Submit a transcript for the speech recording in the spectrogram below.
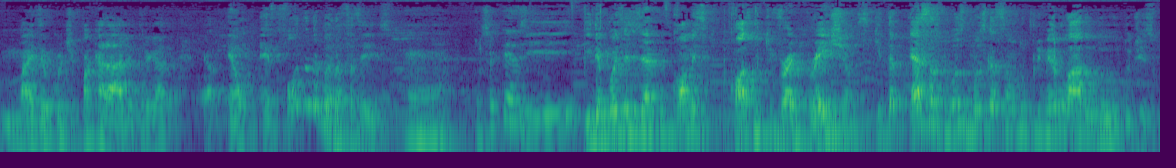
mas eu curti pra caralho, tá ligado? É, é, um- é foda da banda fazer isso. É, com certeza. E, e depois eles vieram com Cosmic, Cosmic Vibrations, que essas duas músicas são do primeiro lado do, do disco.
